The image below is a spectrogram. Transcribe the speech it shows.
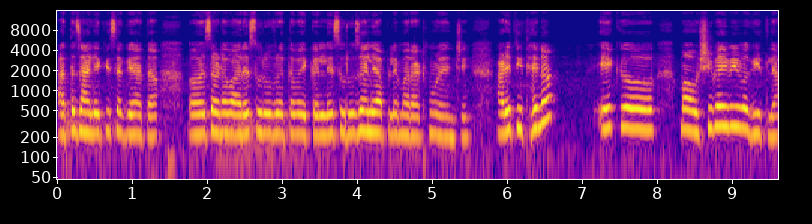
आता झाले की सगळे आता सणवारे सुरू व्रत वैकल्य सुरू झाले आपले मराठमोळ्यांचे. आणि तिथे ना एक मावशीबाई मी बघितल्या.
